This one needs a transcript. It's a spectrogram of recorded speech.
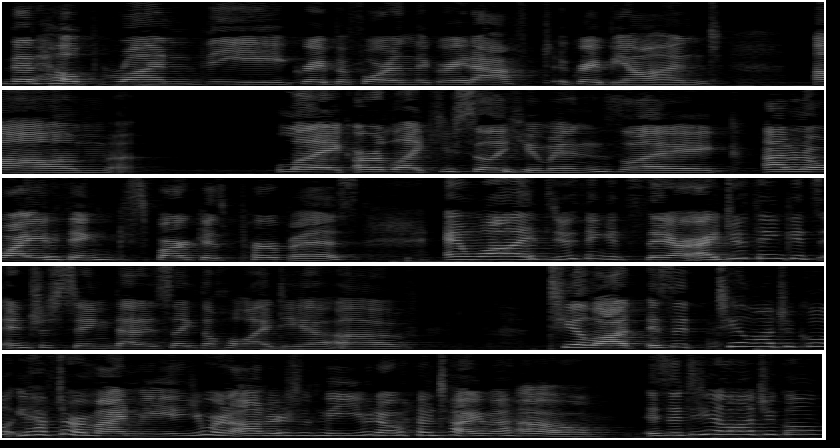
that help run the great before and the great after great beyond um like are like you silly humans like i don't know why you think spark is purpose. And while i do think it's there i do think it's interesting that it's like the whole idea of theolog is it theological you have to remind me. You were in honors with me. You know what i'm talking about. Oh, is it theological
